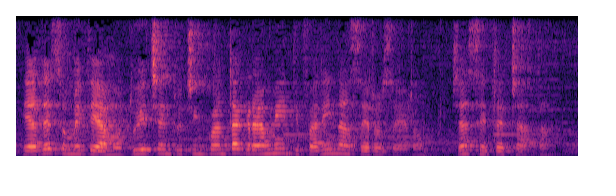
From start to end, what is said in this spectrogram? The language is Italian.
E adesso mettiamo 250 g di farina 00, già setacciata.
